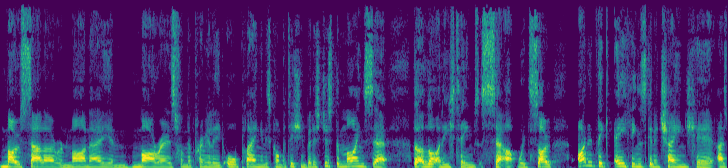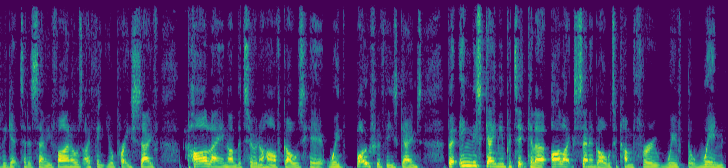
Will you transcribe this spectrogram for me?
Mo Salah and Mane and Mahrez from the Premier League all playing in this competition, but it's just the mindset that a lot of these teams set up with. So I don't think anything's going to change here as we get to the semi finals. I think you're pretty safe parlaying under two and a half goals here with both of these games. But in this game in particular, I like Senegal to come through with the win.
